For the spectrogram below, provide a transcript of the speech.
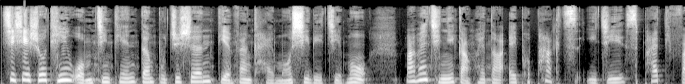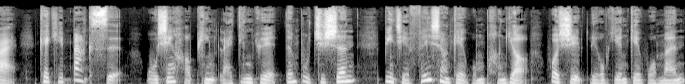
谢谢收听我们今天登不之声典范楷模系列节目。麻烦请您赶快到 Apple Parks 以及 Spotify、KKBox 五星好评来订阅登布之声，并且分享给我们朋友，或是留言给我们。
